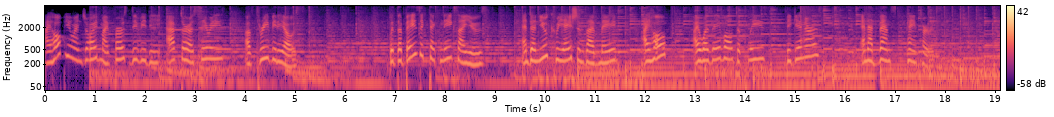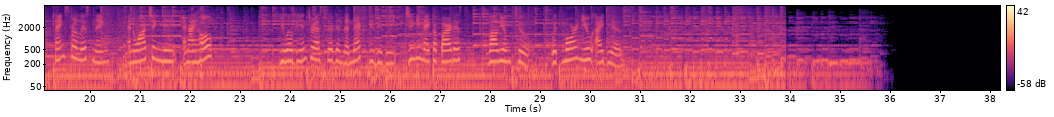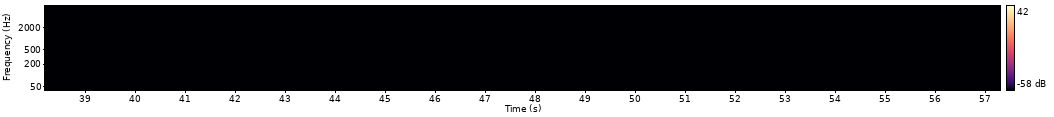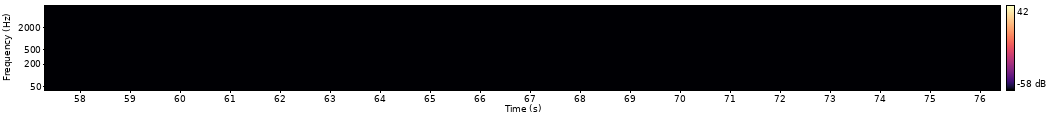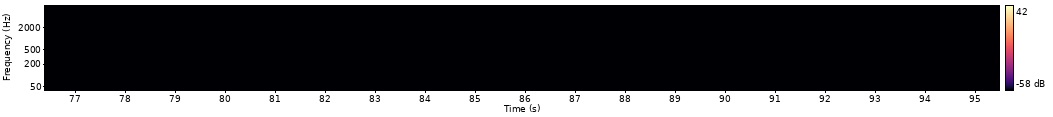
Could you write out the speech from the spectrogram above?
I hope you enjoyed my first DVD after a series of three videos. With the basic techniques I use and the new creations I've made, I hope I was able to please beginners and advanced painters. Thanks for listening and watching me, and I hope you will be interested in the next DVD, Genie Makeup Artist Volume 2, with more new ideas.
